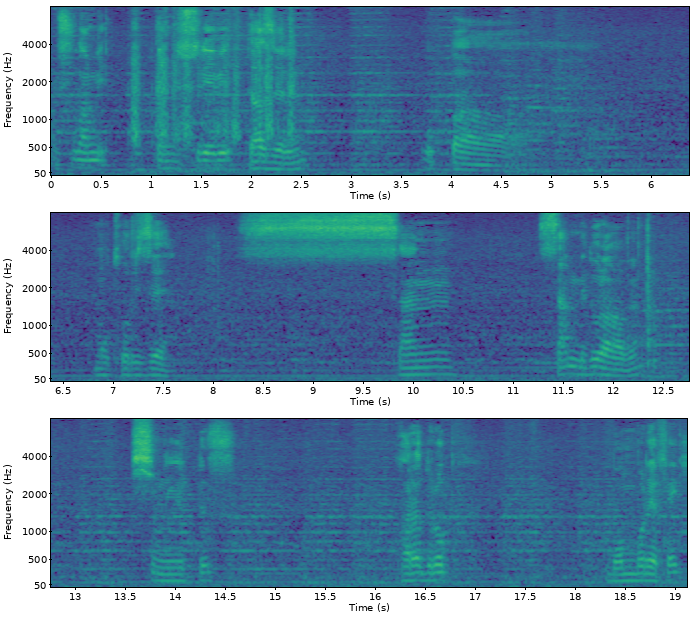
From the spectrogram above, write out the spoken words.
Şimdi şuradan bir endüstriye bir gaz verelim. Hoppa. Motorize. Sen sen bir dur abi. Şimdilik dur. Para drop. Bomber efekt.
